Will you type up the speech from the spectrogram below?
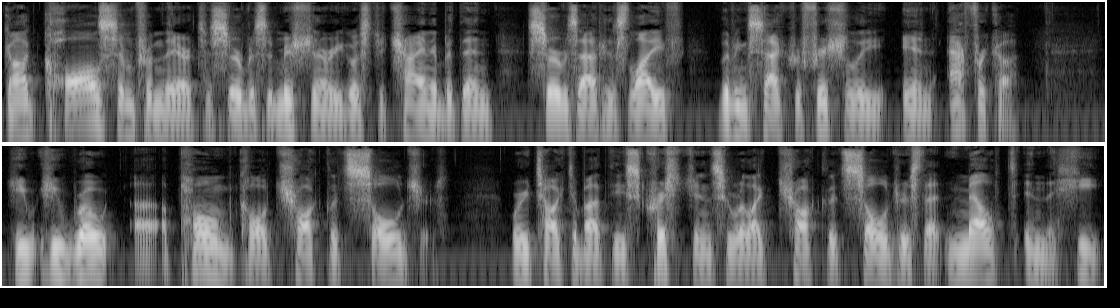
God calls him from there to serve as a missionary. He goes to China, but then serves out his life living sacrificially in Africa. He, he wrote a, a poem called Chocolate Soldiers, where he talked about these Christians who were like chocolate soldiers that melt in the heat.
